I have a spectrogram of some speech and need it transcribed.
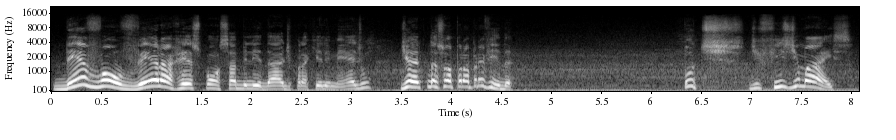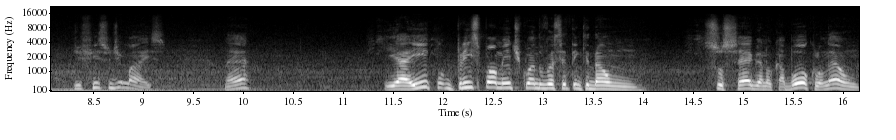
devolver a responsabilidade para aquele médium diante da sua própria vida. Putz, difícil demais, difícil demais, né? E aí, principalmente quando você tem que dar um sossega no caboclo, né? Um,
